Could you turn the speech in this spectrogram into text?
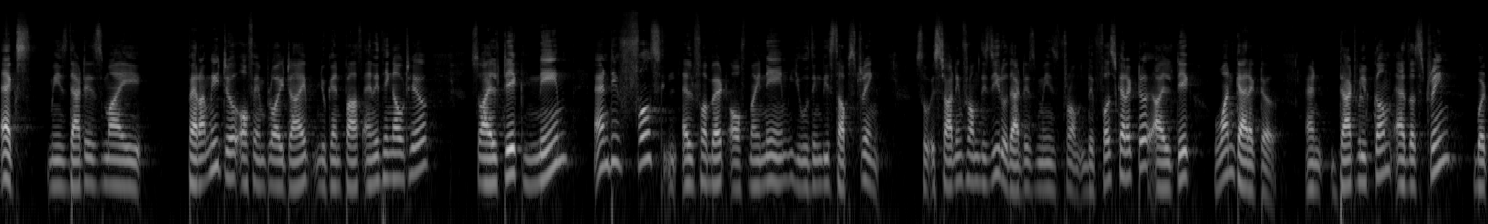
x means that is my parameter of employee type. You can pass anything out here. So I'll take name and the first alphabet of my name using the substring. So starting from the zero that is means from the first character I'll take one character and that will come as a string but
